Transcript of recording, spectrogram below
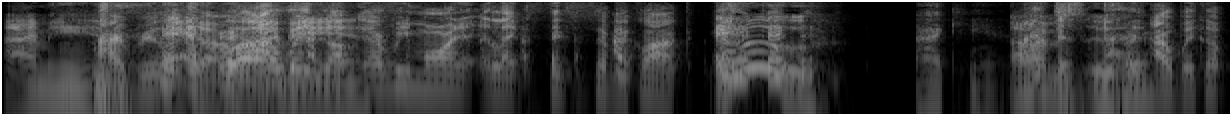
I mean, I really don't. Well, I, I wake up every morning at like six or seven o'clock. ooh. I can't. I miss just- Uber. I, I wake up.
